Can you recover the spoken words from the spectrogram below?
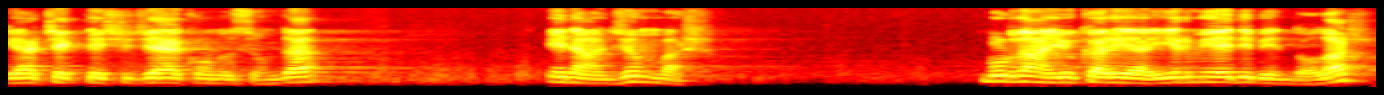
gerçekleşeceği konusunda inancım var. Buradan yukarıya 27 bin dolar,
